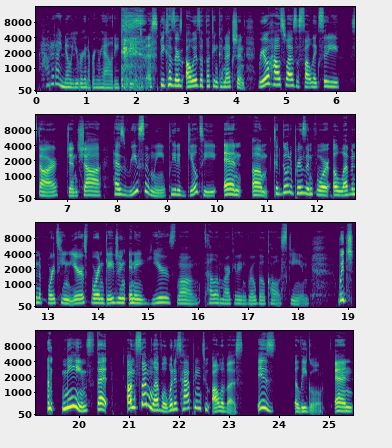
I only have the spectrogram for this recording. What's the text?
How did I know you were going to bring reality TV into this? because there's always a fucking connection. Real Housewives of Salt Lake City star Jen Shah has recently pleaded guilty and um, could go to prison for 11 to 14 years for engaging in a years long telemarketing robocall scheme, which means that on some level, what is happening to all of us is illegal and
